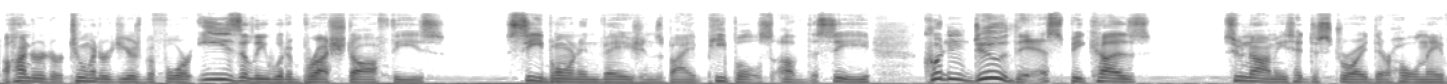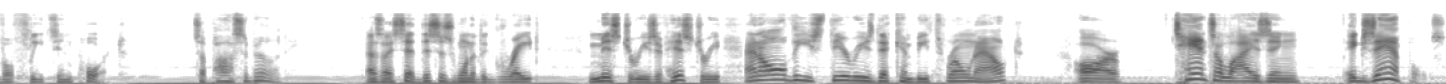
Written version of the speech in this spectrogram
100 or 200 years before easily would have brushed off these seaborne invasions by peoples of the sea couldn't do this because tsunamis had destroyed their whole naval fleets in port. It's a possibility. As I said, this is one of the great mysteries of history, and all these theories that can be thrown out are tantalizing examples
